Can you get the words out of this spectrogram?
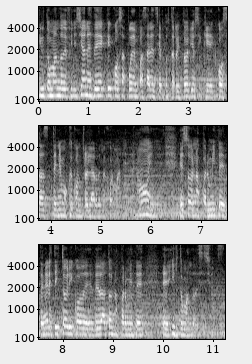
ir tomando definiciones de qué cosas pueden pasar en ciertos territorios y qué cosas tenemos que controlar de mejor manera. Y eso nos permite, tener este histórico de, datos nos permite eh, ir tomando decisiones.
